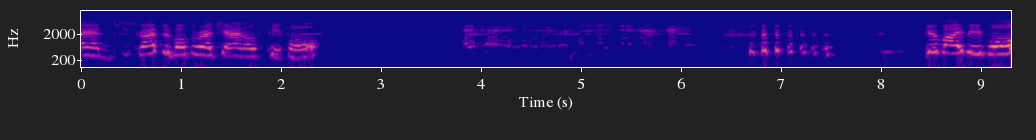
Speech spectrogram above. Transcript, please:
and subscribe to both of our channels, people. Goodbye, people.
